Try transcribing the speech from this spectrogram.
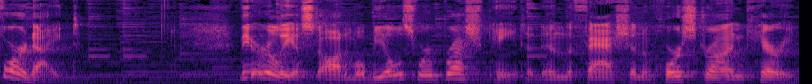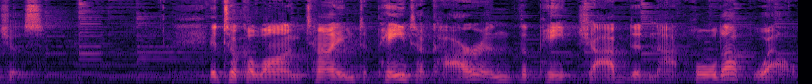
Fordite. The earliest automobiles were brush painted in the fashion of horse drawn carriages. It took a long time to paint a car, and the paint job did not hold up well.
